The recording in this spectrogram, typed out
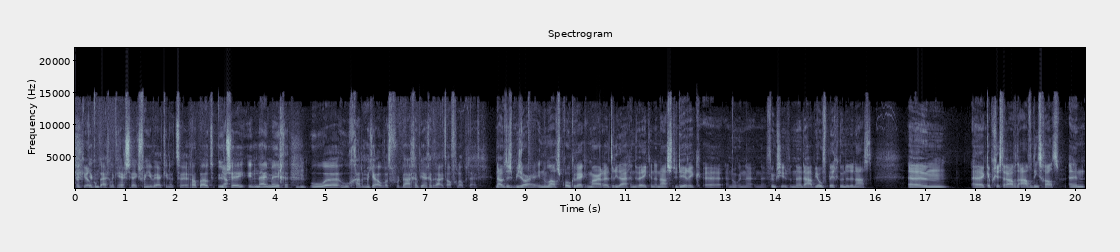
Dankjewel. Jij komt eigenlijk rechtstreeks van je werk in het uh, Radboud UMC in Nijmegen. Mm -hmm. hoe, uh, hoe gaat het met jou? Wat voor dagen heb jij gedraaid de afgelopen tijd? Nou, het is bizar. Normaal gesproken werk ik maar drie dagen in de week. En daarnaast studeer ik nog een, een functie, een, de HBO-verpleegkunde daarnaast. Um, uh, ik heb gisteravond een avonddienst gehad. En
